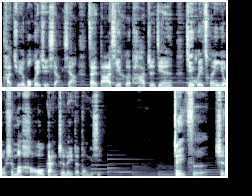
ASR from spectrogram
他绝不会去想象在达西和他之间竟会存有什么好感之类的东西。这次是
